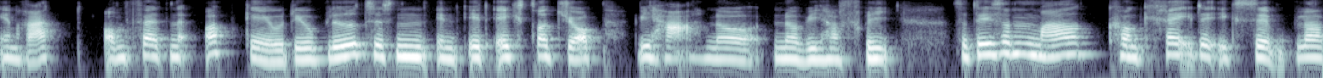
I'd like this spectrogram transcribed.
en ret omfattende opgave. Det er jo blevet til sådan en, et ekstra job, vi har, når, når vi har fri. Så det er sådan meget konkrete eksempler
